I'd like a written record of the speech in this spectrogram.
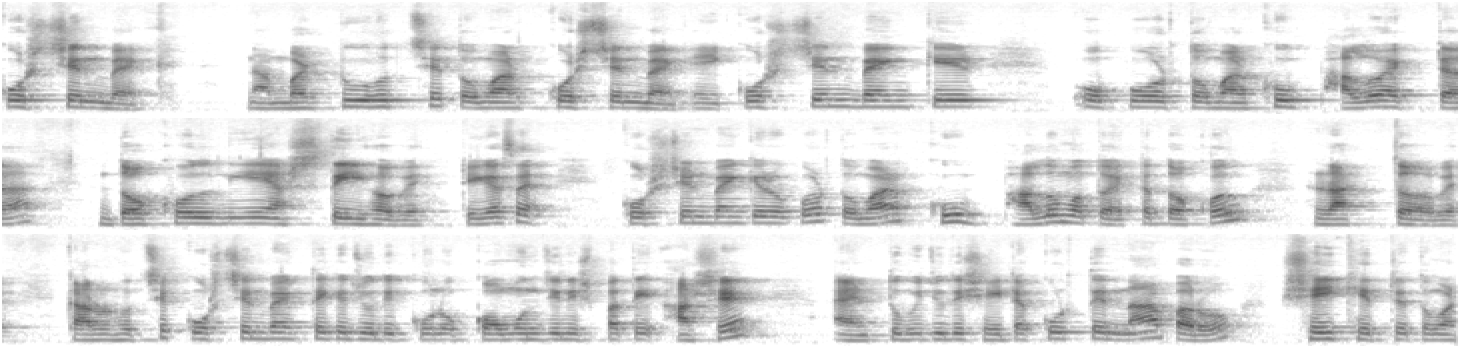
কোশ্চেন ব্যাংক নাম্বার টু হচ্ছে তোমার কোশ্চেন ব্যাংক এই কোশ্চেন ব্যাংকের ওপর তোমার খুব ভালো একটা দখল নিয়ে আসতেই হবে, ঠিক আছে? কোশ্চেন ব্যাংকের ওপর তোমার খুব ভালো মতো একটা দখল রাখতে হবে। কারণ হচ্ছে কোশ্চেন ব্যাংক থেকে যদি কোনো কমন জিনিসপাতি আসে অ্যান্ড তুমি যদি সেইটা করতে না পারো, সেই ক্ষেত্রে তোমার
